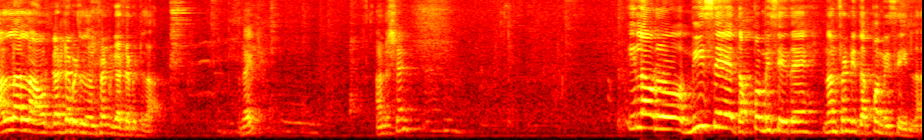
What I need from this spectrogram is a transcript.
ಅಲ್ಲ ಅಲ್ಲ, ಅವ್ರು ಗಡ್ಡ ಬಿಟ್ಟಿಲ್ಲ, ನನ್ನ ಫ್ರೆಂಡ್ ಗಡ್ಡ ಬಿಟ್ಟಿಲ್ಲ. ರೈಟ್ ಅಂಡರ್ಸ್ಟ್ಯಾಂಡ್ ಇಲ್ಲ, ಅವರು ಮೀಸೆ, ದಪ್ಪ ಮೀಸೆ ಇದೆ. ನನ್ನ ಫ್ರೆಂಡಿಗೆ ದಪ್ಪ ಮೀಸೆ ಇಲ್ಲ.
